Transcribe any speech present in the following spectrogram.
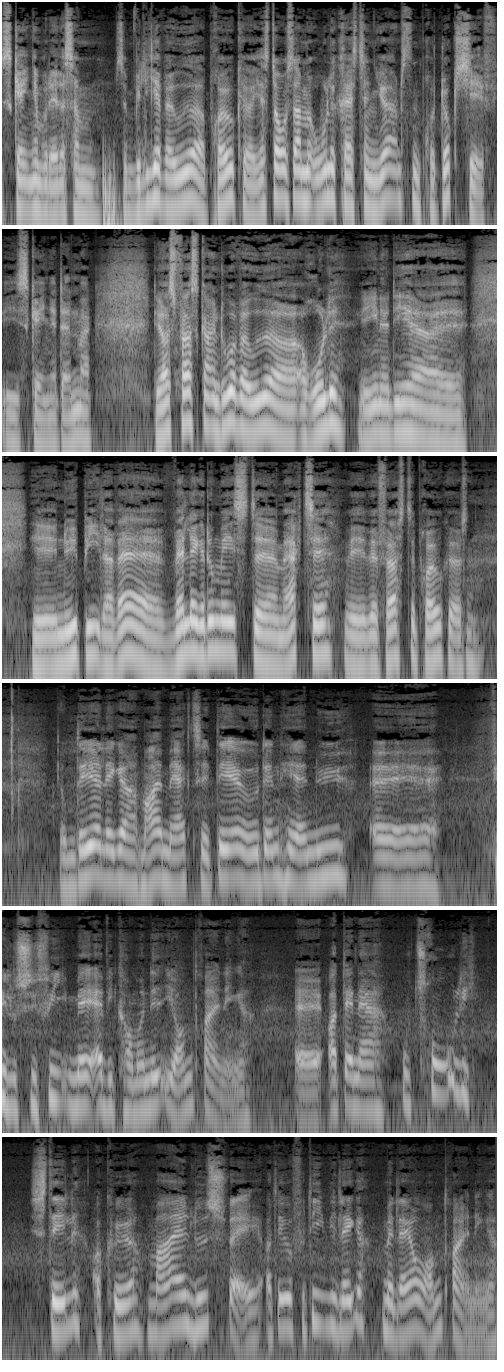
Scania-modeller, som, som vi lige har været ude og prøvekøre. Jeg står sammen med Ole Christian Jørgensen, produktchef i Scania Danmark. Det er også første gang, du har været ude og, og rulle i en af de her øh, nye biler. Hvad, hvad lægger du mest øh, mærke til ved, ved første prøvekørsel? Jo, men det jeg lægger meget mærke til, det er jo den her nye øh, filosofi med, at vi kommer ned i omdrejninger. Øh, og den er utrolig stille og køre, meget lydsvag, og det er jo fordi, vi ligger med lave omdrejninger.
